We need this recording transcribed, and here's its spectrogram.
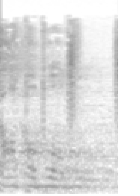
Unstoppable.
